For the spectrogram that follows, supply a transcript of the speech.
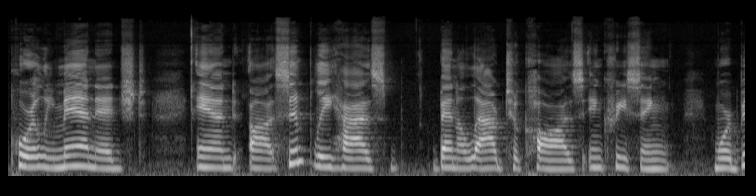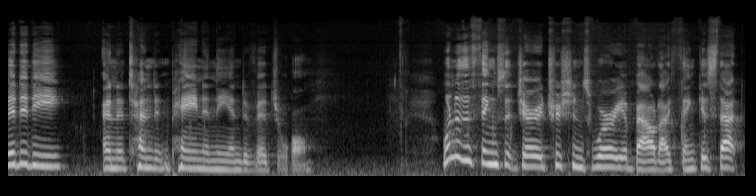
poorly managed, and uh, simply has been allowed to cause increasing morbidity and attendant pain in the individual. One of the things that geriatricians worry about, I think, is that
